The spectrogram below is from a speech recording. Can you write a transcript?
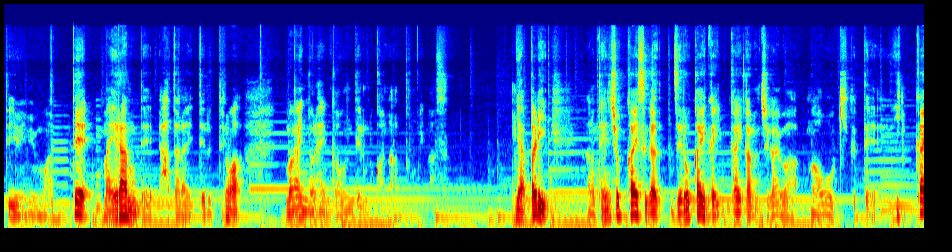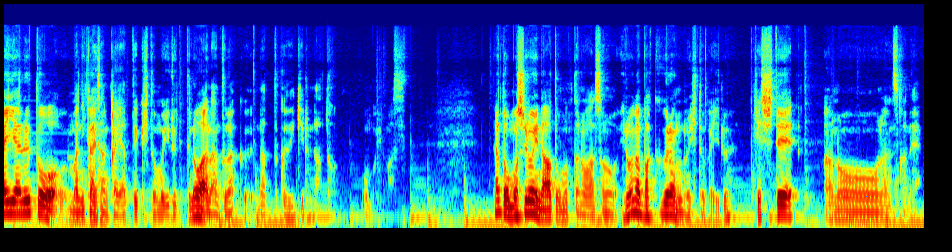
ていう意味もあって、まあ、選んで働いてるっていうのは、マインドの変化を生んでるのかなと思います。やっぱり、あの転職回数が0回か1回かの違いはま大きくて、1回やると、ま、2回3回やっていく人もいるっていうのはなんとなく納得できるなと思います。あと面白いなと思ったのは、そのいろんなバックグラウンドの人がいる。決して、あのー、なんですかね、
